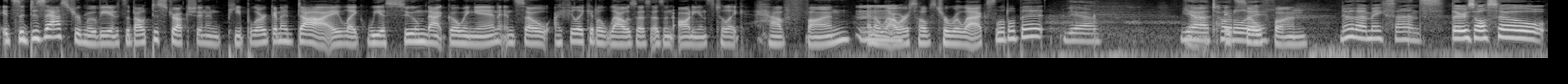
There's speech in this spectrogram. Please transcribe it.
it's a disaster movie and it's about destruction and people are going to die like we assume that going in and so I feel like it allows us as an audience to like have fun and allow ourselves to relax a little bit. Yeah. Yeah, totally. It's so fun. No, that makes sense. There's also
